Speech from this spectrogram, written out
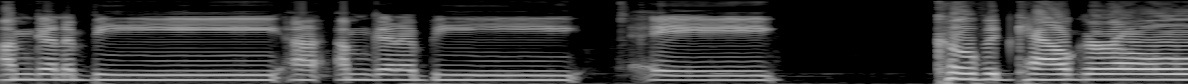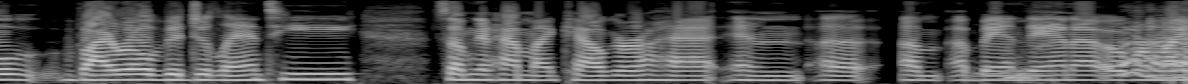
I'm gonna be uh, I'm gonna be a COVID cowgirl viral vigilante. So I'm gonna have my cowgirl hat and a um, a bandana over my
